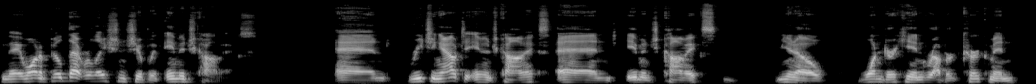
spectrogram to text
and they want to build that relationship with Image Comics, and reaching out to Image Comics and Image Comics, you know, Wonderkin Robert Kirkman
